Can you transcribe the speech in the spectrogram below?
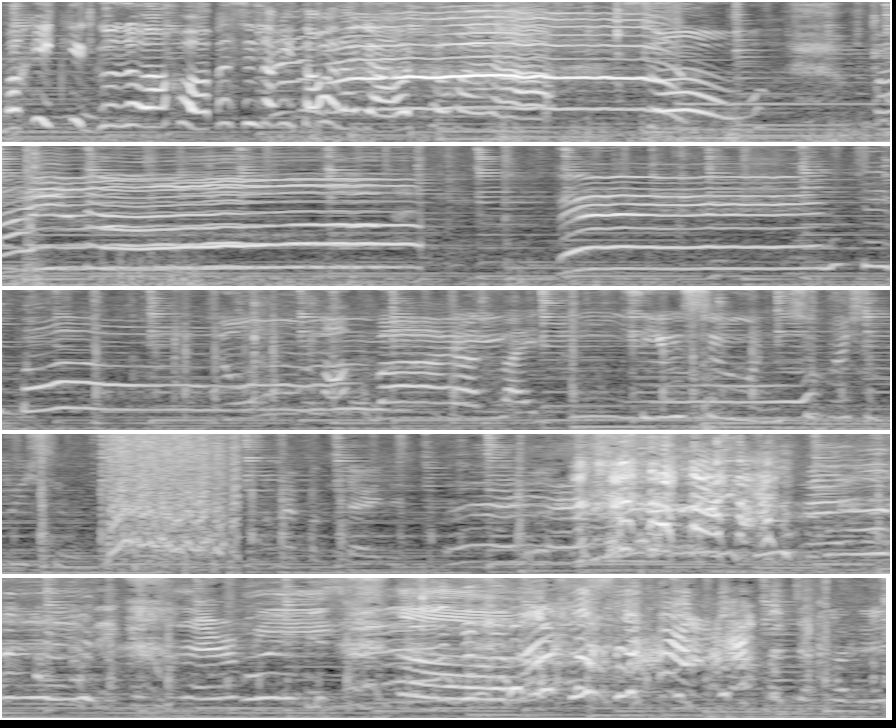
Makikigulo ako kasi nakita ko nag-outro ka na. So, bye na! Burn! Say bye! No, not bye. Not bye. See you soon. Super, super soon. May pag-started. Take a service. Ito. Padyak pa din.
